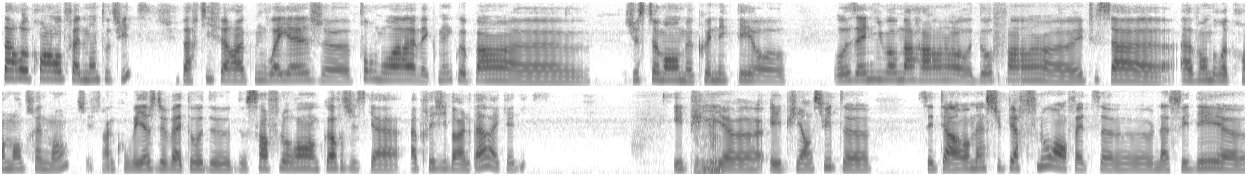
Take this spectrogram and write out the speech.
pas reprendre l'entraînement tout de suite. Je suis partie faire un convoyage euh, pour moi avec mon copain, justement, me connecter au aux animaux marins, aux dauphins euh, et tout ça euh, avant de reprendre l'entraînement. J'ai fait un convoyage de bateau de, Saint-Florent en Corse jusqu'à après Gibraltar à Cadiz. Et puis, mhm. euh, et puis ensuite, c'était un moment super flou en fait. la Fédé,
